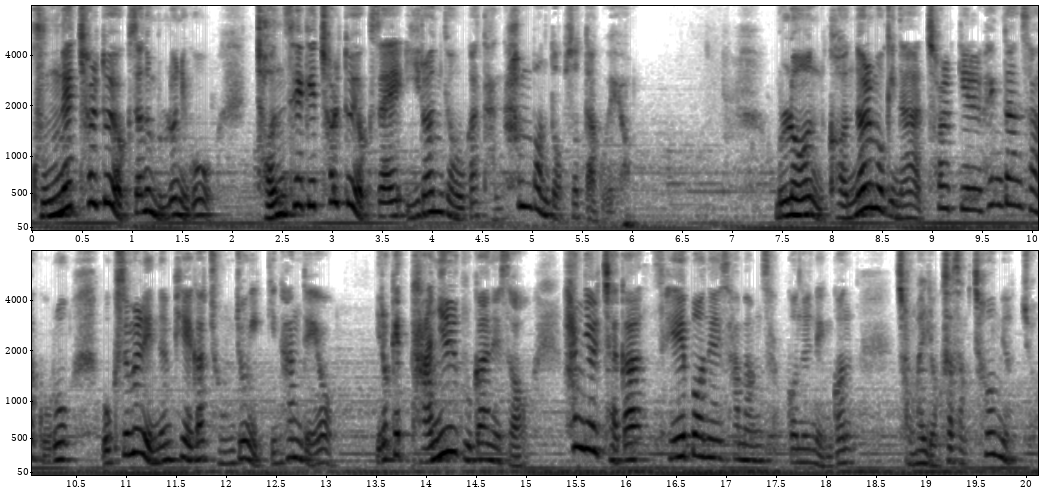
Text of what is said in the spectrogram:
국내 철도 역사는 물론이고 전 세계 철도 역사에 이런 경우가 단 한 번도 없었다고 해요. 물론 건널목이나 철길 횡단 사고로 목숨을 잃는 피해가 종종 있긴 한데요. 이렇게 단일 구간에서 한 열차가 세 번의 사망 사건을 낸 건 정말 역사상 처음이었죠.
